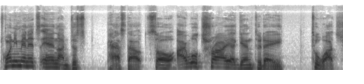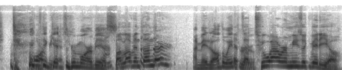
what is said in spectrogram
20 minutes in, I'm just passed out. So I will try again today to watch Morbius. to get through Morbius. But Love and Thunder, I made it all the way it's through. It's a two hour music video.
